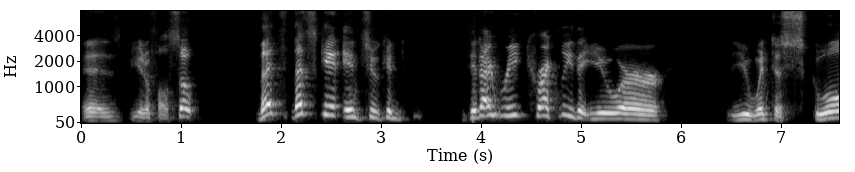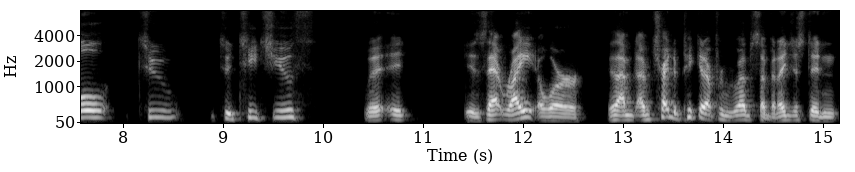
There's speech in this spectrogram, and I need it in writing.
it is beautiful. So let's let's get into. Could did I read correctly that you were you went to school to to teach youth? It, is that right? Or I'm I'm trying to pick it up from your website, but I just didn't.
